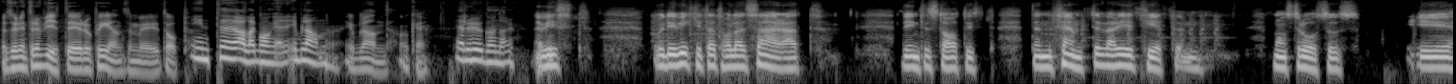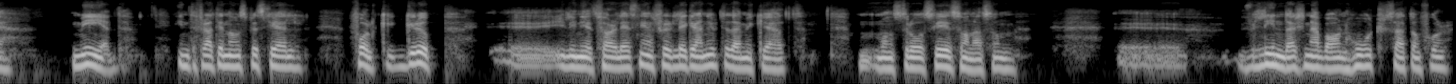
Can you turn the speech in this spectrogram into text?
Men så är det inte den vita europeen som är i topp? Inte alla gånger, ibland. Ibland? Okej. Eller hur Gunnar? Ja, visst. Och det är viktigt att hålla isär att det är inte statiskt. Den femte varieteten, Monstrosus, är med. Inte för att det är någon speciell folkgrupp. Eh, I Linnés föreläsningar så lägger han ut det där mycket att Monstrosi är sådana som eh, lindar sina barn hårt så att de får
